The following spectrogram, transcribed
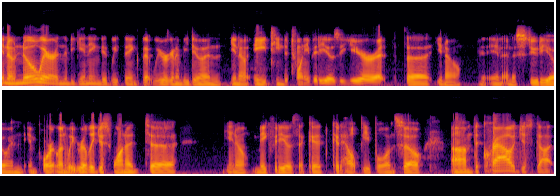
you know, nowhere in the beginning did we think that we were going to be doing, you know, 18 to 20 videos a year at the, you know, in, in a studio in, in Portland. We really just wanted to, you know, make videos that could could help people. And so um, the crowd just got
